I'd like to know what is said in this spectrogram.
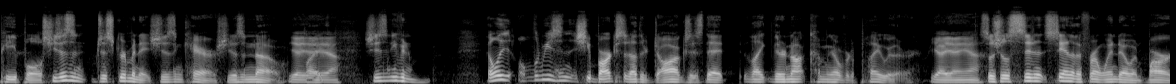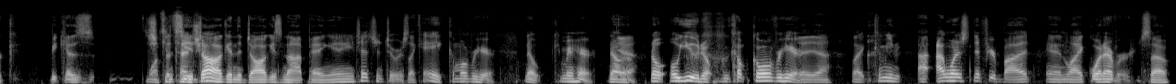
People. She doesn't discriminate. She doesn't care. She doesn't know. Yeah, yeah, Like, yeah. She doesn't even. The only only reason that she barks at other dogs is that like they're not coming over to play with her. Yeah, yeah, yeah. So she'll sit stand in the front window and bark because she Wants can see a attention. dog and the dog is not paying any attention to her. It's like, hey, come over here. No, come here. here. No, Yeah. no, no. Oh, you no, come come over here. Yeah, yeah. Like, come in. I, I want to sniff your butt and like whatever. So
